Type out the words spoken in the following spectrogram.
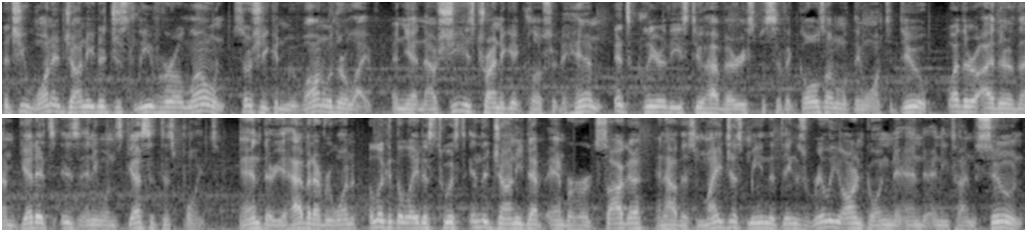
that she wanted Johnny to just leave her alone so she can move on with her life, and yet now she's trying to get closer to him. It's clear these two have very specific specific goals on what they want to do. Whether either of them get it is anyone's guess at this point. And there you have it everyone, a look at the latest twist in the Johnny Depp Amber Heard saga and how this might just mean that things really aren't going to end anytime soon.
